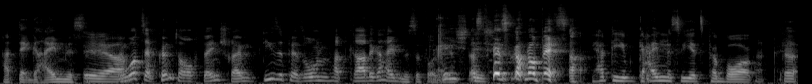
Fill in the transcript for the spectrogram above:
hat der Geheimnisse. Ja. Und WhatsApp könnte auch dahin schreiben, diese Person hat gerade Geheimnisse vor dir. Richtig. Das wäre sogar noch besser. Er hat die Geheimnisse jetzt verborgen. Ja.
